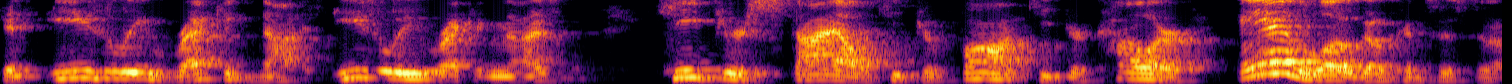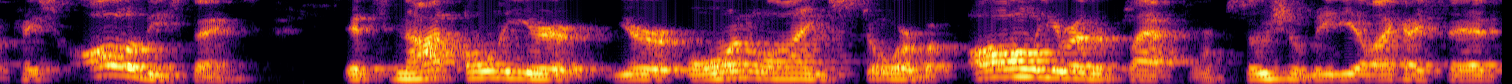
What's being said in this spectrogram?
can easily recognize, easily recognizable keep your style, keep your font, keep your color and logo consistent. Okay. So all of these things, it's not only your, your online store, but all your other platforms, social media, like I said,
